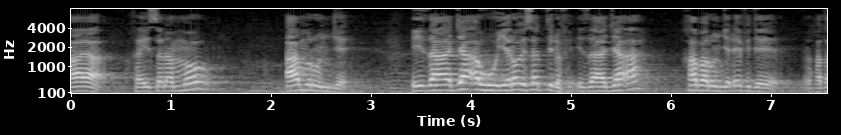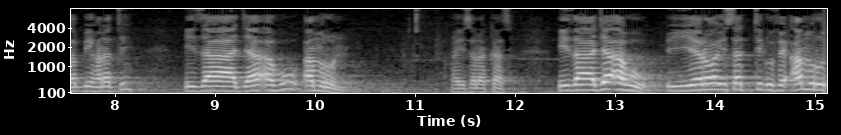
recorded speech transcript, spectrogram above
آية. خيسا أمو أمر جي. إذا جاءه يرو يستر إذا جاء خبر جريت في خطبي خنتي إذا جاءه أمر. خيسا كاس إذا جاءه يرو يستر في أمر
